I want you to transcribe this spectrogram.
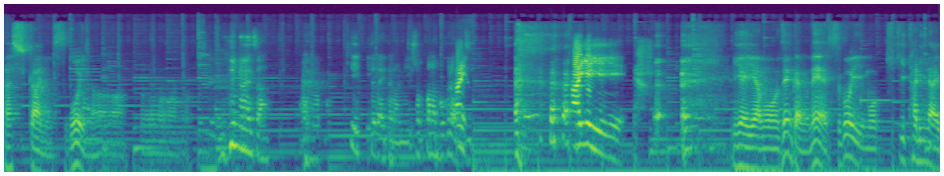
確かにすごいなうん。めぐみ農園さんあの来ていただいたのにしょっぱな僕らはい。にあ、いえいえいえ。いやいやもう前回もねすごいもう聞き足りない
